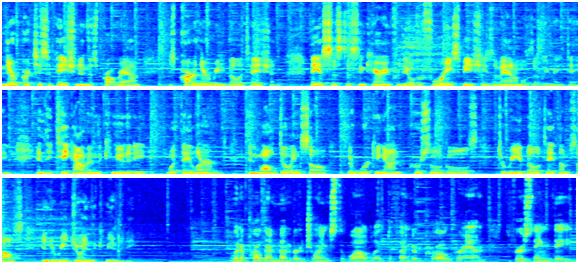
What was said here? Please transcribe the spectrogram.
And their participation in this program is part of their rehabilitation. They assist us in caring for the over 40 species of animals that we maintain, and they take out in the community what they learned. And while doing so, they're working on personal goals to rehabilitate themselves and to rejoin the community. When a program member joins the Wildlife Defender program, the first thing they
